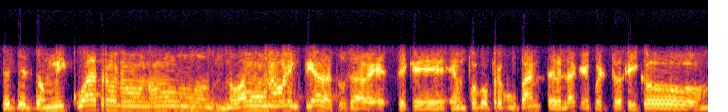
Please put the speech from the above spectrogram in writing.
desde el 2004 no no no vamos a una olimpiada tú sabes este que es un poco preocupante verdad que Puerto Rico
